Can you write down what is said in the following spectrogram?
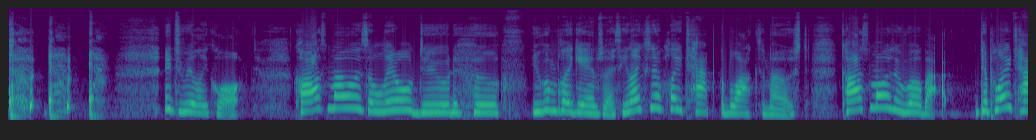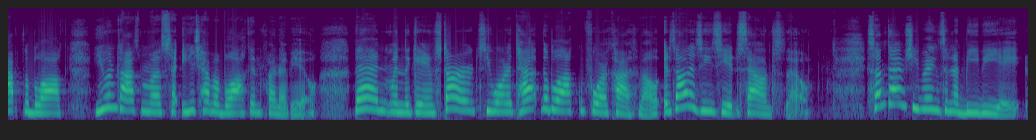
it's really cool. Cozmo is a little dude who you can play games with. He likes to play tap the block the most. Cozmo is a robot. To play tap the block, you and Cozmo must each have a block in front of you. Then, when the game starts, you want to tap the block before Cozmo. It's not as easy as it sounds, though. Sometimes she brings in a BB 8.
